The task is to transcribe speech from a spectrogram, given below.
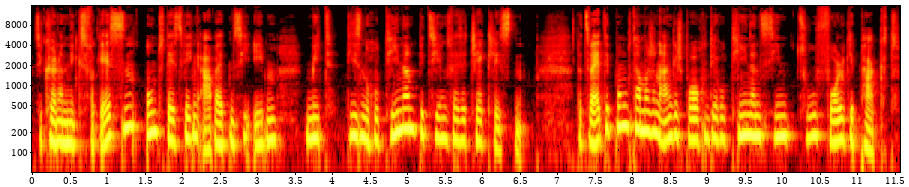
sie können nichts vergessen und deswegen arbeiten sie eben mit diesen Routinen beziehungsweise Checklisten. Der zweite Punkt haben wir schon angesprochen, die Routinen sind zu vollgepackt.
